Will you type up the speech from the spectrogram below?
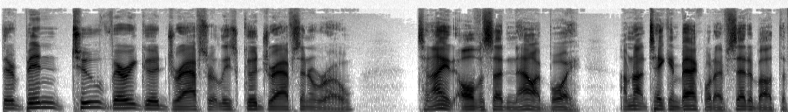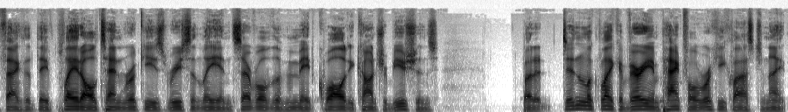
there've been two very good drafts, or at least good drafts in a row. Tonight, all of a sudden, now, boy, I'm not taking back what I've said about the fact that they've played all ten rookies recently, and several of them have made quality contributions. But it didn't look like a very impactful rookie class tonight.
